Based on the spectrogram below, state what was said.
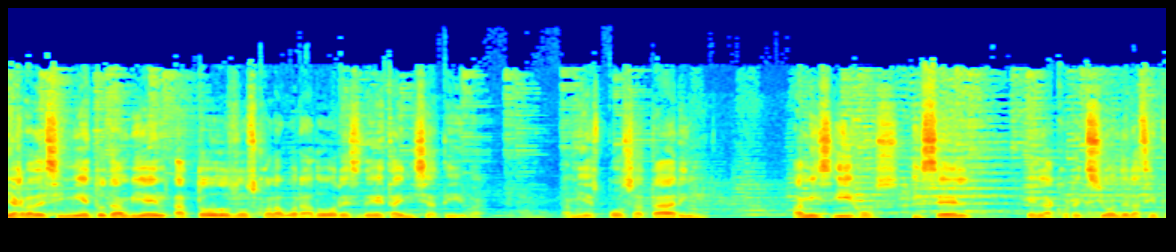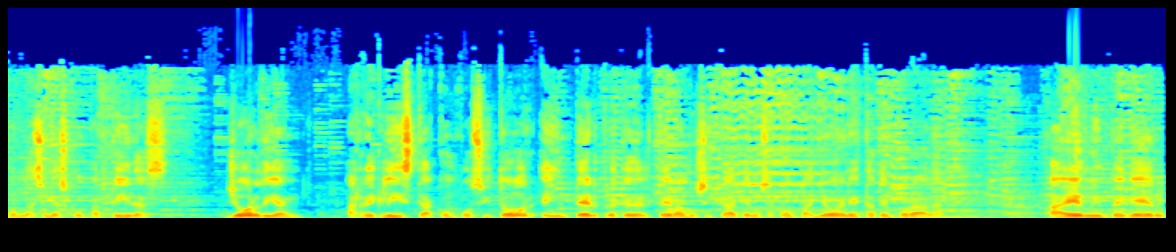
Mi agradecimiento también a todos los colaboradores de esta iniciativa, a mi esposa Tarin, a mis hijos Isel en la corrección de las informaciones compartidas, Jordian, arreglista, compositor e intérprete del tema musical que nos acompañó en esta temporada, a Edwin Peguero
